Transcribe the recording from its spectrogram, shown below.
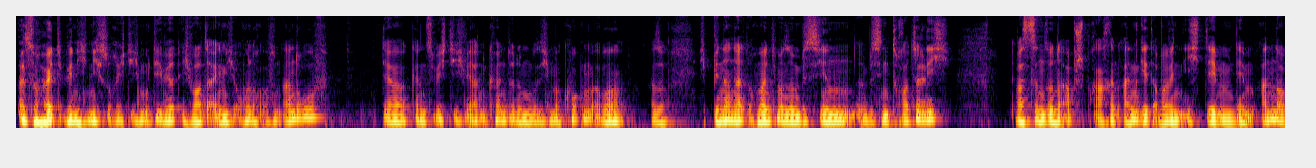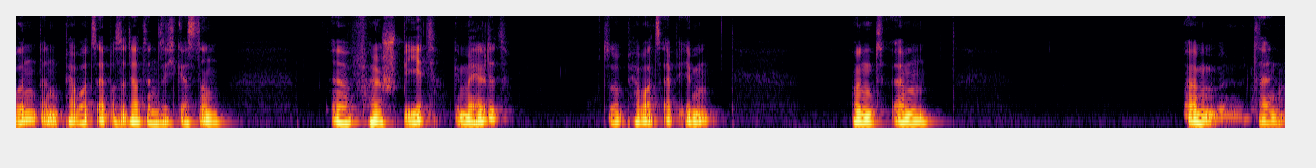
also heute bin ich nicht so richtig motiviert. Ich warte eigentlich auch noch auf einen Anruf, der ganz wichtig werden könnte. Da muss ich mal gucken. Aber also ich bin dann halt auch manchmal so ein bisschen, ein bisschen trottelig, was dann so eine Absprache angeht. Aber wenn ich dem, dem anderen dann per WhatsApp, also der hat dann sich gestern äh, voll spät gemeldet, so per WhatsApp eben. Und ähm, ähm, dann,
